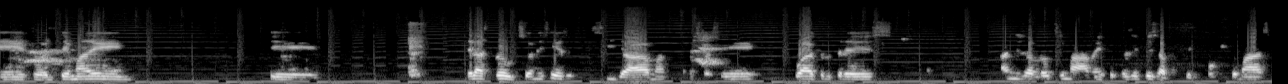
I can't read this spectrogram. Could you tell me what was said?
eh, todo el tema de, de, las producciones y eso, y ya más o menos hace 4 3 años aproximadamente pues empecé a hacer un poquito más,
